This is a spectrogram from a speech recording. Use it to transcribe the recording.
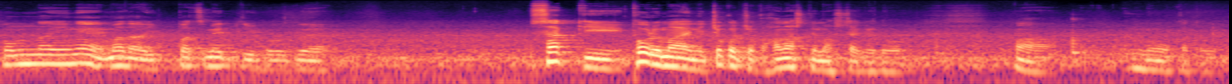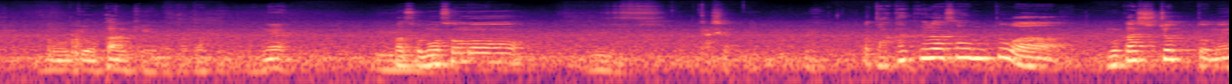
そんなにねまだ一発目っていうことで。さっき撮る前にちょこちょこ話してましたけどまあ農家と農業関係の方とかね、まあそもそも、確かに。まあ高倉さんとは昔ちょっとね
